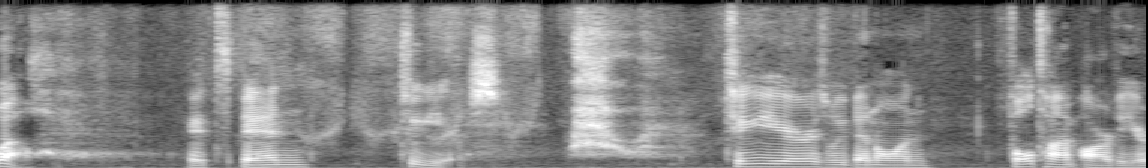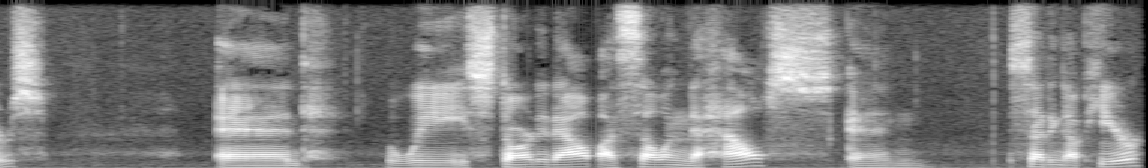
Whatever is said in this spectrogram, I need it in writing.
Well, it's been two years. Wow. Two years we've been on full time RVers. And we started out by selling the house and setting up here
